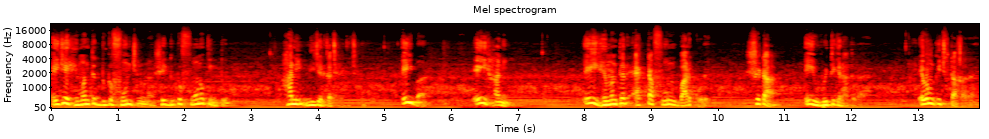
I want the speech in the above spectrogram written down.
এই যে হেমন্তের দুটো ফোন ছিল না, সেই দুটো ফোনও কিন্তু হানি নিজের কাছে রেখেছিল। এইবার এই হানি, এই হেমন্তের একটা ফোন বার করে সেটা এই ঋতিকের হাতে দেয় এবং কিছু টাকা দেয়।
